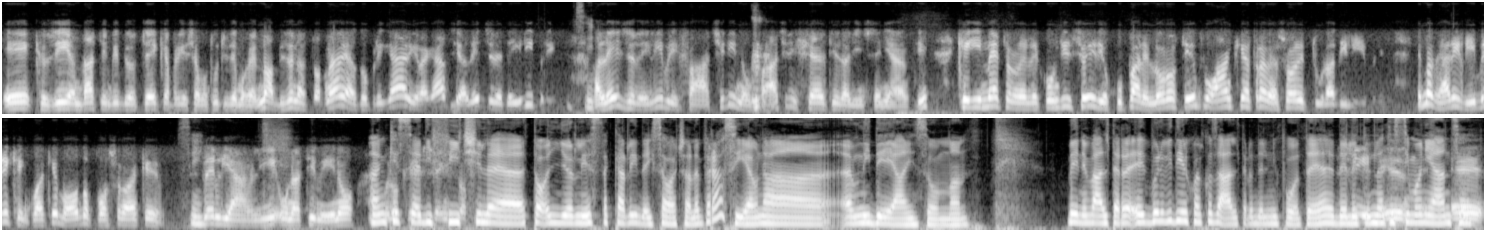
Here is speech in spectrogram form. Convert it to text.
e così andate in biblioteca perché siamo tutti democratici. No, bisogna tornare ad obbligare i ragazzi a leggere dei libri, sì. a leggere dei libri facili, non facili, scelti dagli insegnanti, che gli mettono nelle condizioni di occupare il loro tempo anche attraverso la lettura di libri e magari libri che in qualche modo possono anche sì. svegliargli un attimino. Anche se è difficile senso... toglierli e staccarli dai social, però sì, è, una, è un'idea insomma. Bene Walter, e volevi dire qualcos'altro del nipote, eh? Delle, sì, eh, testimonianza? Eh,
